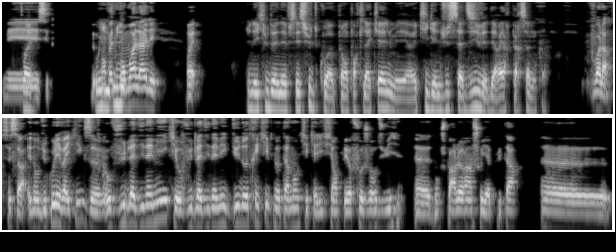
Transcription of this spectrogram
mais c'est tout. en fait, pour moi là, les ouais. Une équipe de NFC Sud, quoi, peu importe laquelle, mais euh, qui gagne juste sa div et derrière personne, quoi. Voilà, c'est ça. Et donc du coup les Vikings, euh, au vu de la dynamique et au vu de la dynamique d'une autre équipe notamment qui est qualifiée en playoff aujourd'hui, euh, dont je parlerai un chouïa plus tard, euh,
